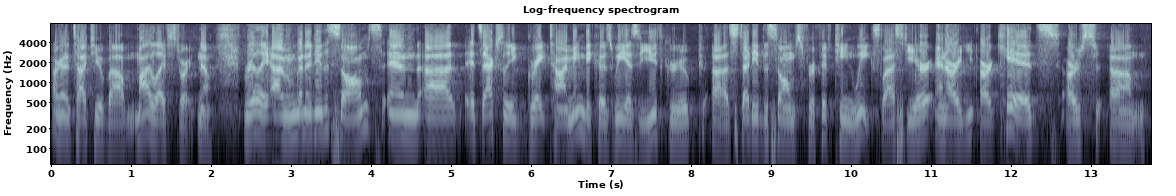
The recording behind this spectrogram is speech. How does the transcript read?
I'm going to talk to you about my life story. No, really, I'm going to do the Psalms, and uh, it's actually great timing because we, as a youth group, uh, studied the Psalms for 15 weeks last year, and our our kids, our um,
